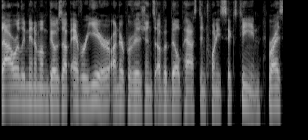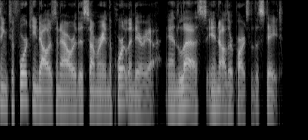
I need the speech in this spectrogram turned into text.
The hourly minimum goes up every year under provisions of a bill passed in 2016, rising to $14 an hour this summer in the Portland area, and less in other parts of the state.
